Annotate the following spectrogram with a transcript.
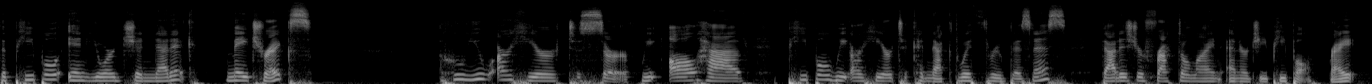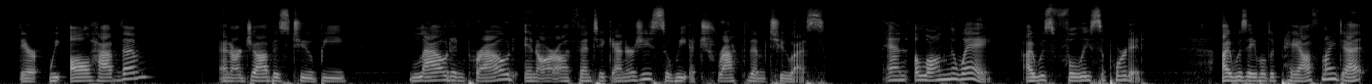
the people in your genetic matrix who you are here to serve. We all have people we are here to connect with through business. That is your fractal line energy people, right? There we all have them and our job is to be loud and proud in our authentic energy so we attract them to us. And along the way, I was fully supported. I was able to pay off my debt,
